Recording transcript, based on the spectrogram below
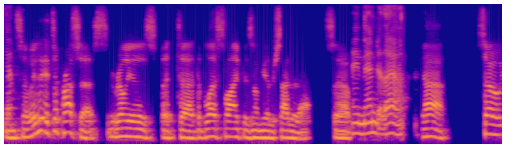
Yep. And so it, it's a process. It really is. But uh, the blessed life is on the other side of that. So amen to that. Yeah. So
